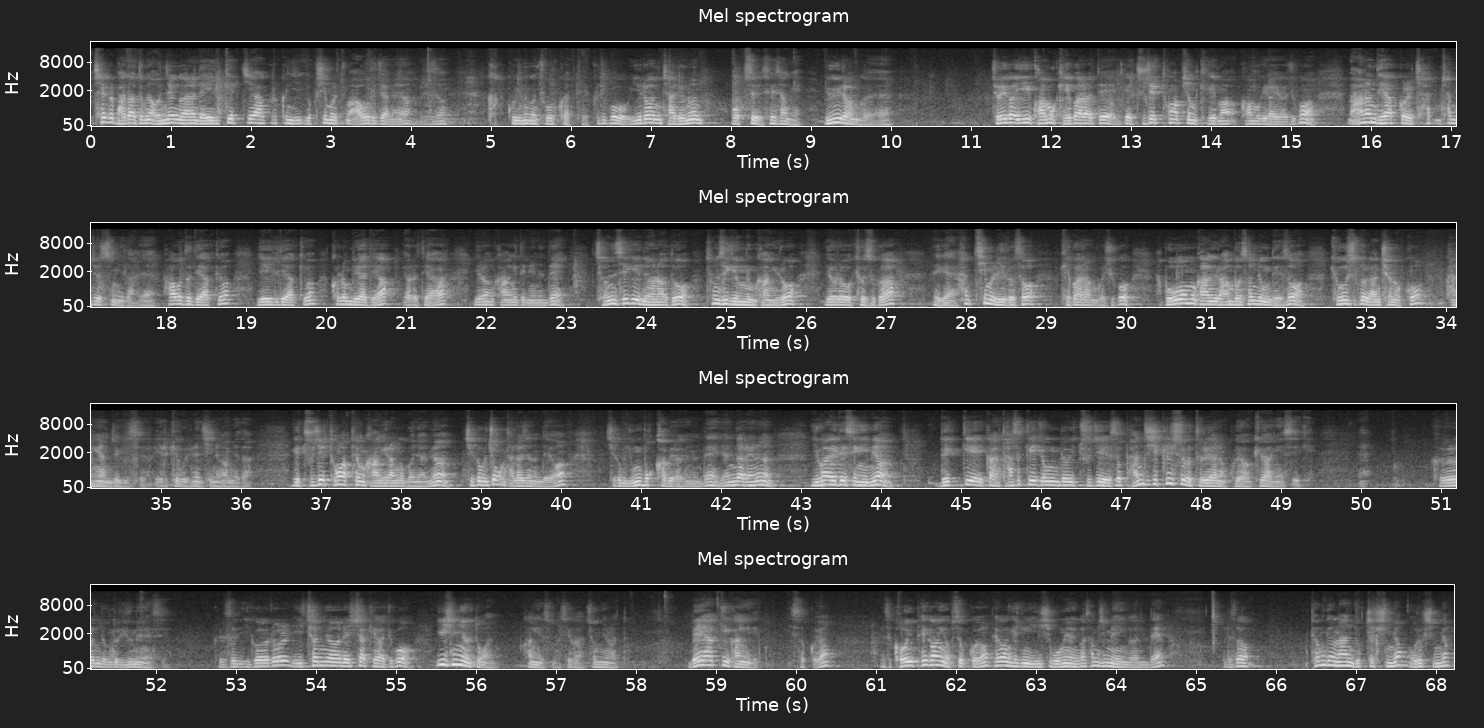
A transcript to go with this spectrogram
책을 받아두면 언젠가는 내가 읽겠지 하고 그렇게 욕심을 좀 아우르잖아요. 그래서 갖고 있는 건 좋을 것 같아요. 그리고 이런 자료는 없어요, 세상에. 유일한 거예요. 저희가 이 과목 개발할 때 이게 주제 통합형 과목이라 해가지고 많은 대학 걸 참, 참조했습니다. 예. 하버드 대학교, 예일 대학교, 컬럼비아 대학, 여러 대학 이런 강의들이 있는데 전 세계 연화도 손색이 없는 강의로 여러 교수가 이게 한 팀을 이뤄서 개발한 것이고 모범 강의로 한번 선정돼서 교수들 앉혀놓고 강의한 적이 있어요. 이렇게 우리는 진행합니다. 이게 주제 통합형 강의란 건 뭐냐면 지금은 조금 달라졌는데요. 지금 융복합이라고 했는데 옛날에는 이화여대생이면 몇 개, 그러니까 다섯 개 정도의 주제에서 반드시 필수로 들어야 하는 교양, 교양이었어요, 이게. 네. 그런 정도로 유명했어요. 그래서 이거를 2000년에 시작해가지고 20년 동안 강의했습니다. 제가 정년 활동. 매 학기 강의 있었고요. 그래서 거의 폐강이 없었고요. 폐강 기준이 25명인가 30명인가 하는데 그래서 평균 한 6, 70명, 5, 60명?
